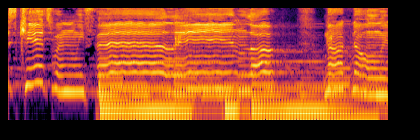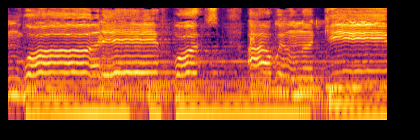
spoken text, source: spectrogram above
Just kids when we fell in love Not knowing what it was I will not give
